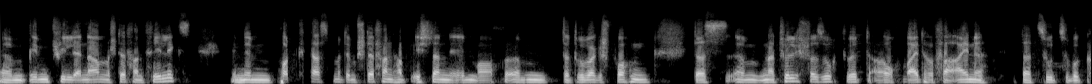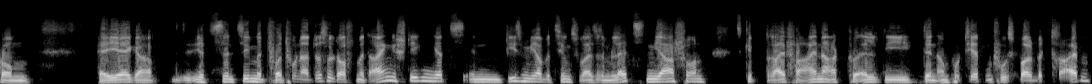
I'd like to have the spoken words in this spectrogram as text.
Ähm, eben fiel der Name Stefan Felix. In dem Podcast mit dem Stefan habe ich dann eben auch ähm, darüber gesprochen, dass ähm, natürlich versucht wird, auch weitere Vereine dazu zu bekommen. Herr Jäger, jetzt sind Sie mit Fortuna Düsseldorf mit eingestiegen, jetzt in diesem Jahr beziehungsweise im letzten Jahr schon. Es gibt drei Vereine aktuell, die den amputierten Fußball betreiben.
